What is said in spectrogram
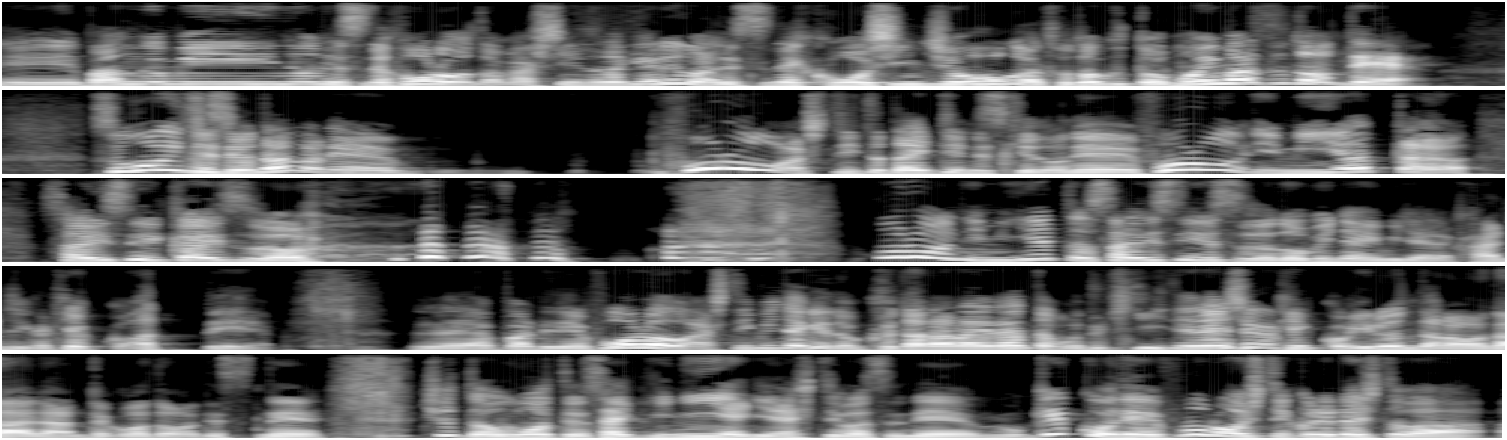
えー、番組のですね、フォローとかしていただければですね、更新情報が届くと思いますので、すごいんですよ。なんかね、フォローはしていただいてるんですけどね、フォローに見合った再生回数は フォローに見えた再生数が伸びないみたいな感じが結構あって、やっぱりね、フォローはしてみたけどくだらないなと思って聞いてない人が結構いるんだろうな、なんてことをですね、ちょっと思って最近ニヤニヤしてますね。もう結構ね、フォローしてくれる人は、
